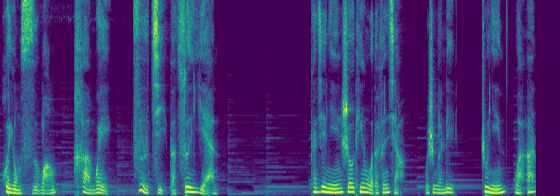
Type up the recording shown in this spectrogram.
会用死亡，捍卫自己的尊严。感谢您收听我的分享，我是文丽，祝您晚安，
